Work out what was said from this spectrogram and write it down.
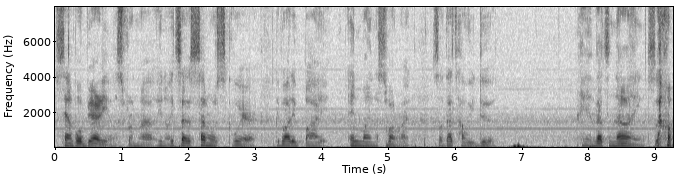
sample variance from uh, you know it's a sample square divided by n minus one, right? So that's how we do. And that's nine. So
